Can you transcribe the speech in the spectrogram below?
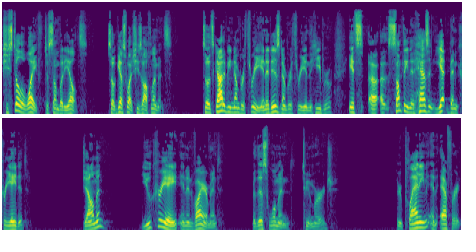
She's still a wife to somebody else. So guess what? She's off limits. So it's got to be number three, and it is number three in the Hebrew. It's uh, uh, something that hasn't yet been created. Gentlemen, you create an environment for this woman to emerge. Through planning and effort,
